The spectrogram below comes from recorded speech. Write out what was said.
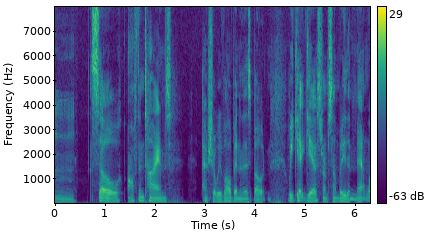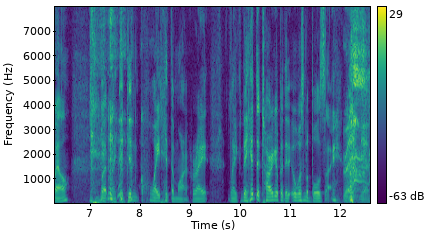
Mm. So oftentimes, I'm sure we've all been in this boat. We get gifts from somebody that meant well, but like they didn't quite hit the mark, right? Like they hit the target, but it wasn't a bullseye. Right. Yeah.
